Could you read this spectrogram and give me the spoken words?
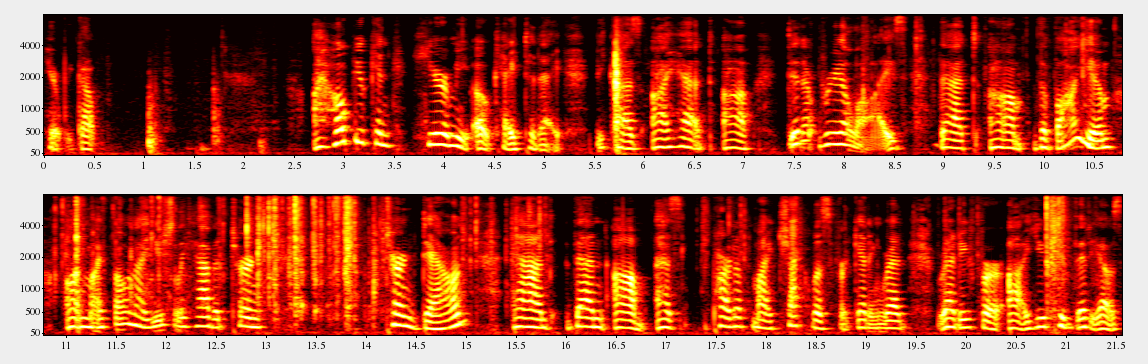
Here we go. I hope you can hear me okay today because I had uh, didn't realize that um, the volume on my phone I usually have it turned turned down and then um, as part of my checklist for getting red, ready for uh, YouTube videos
